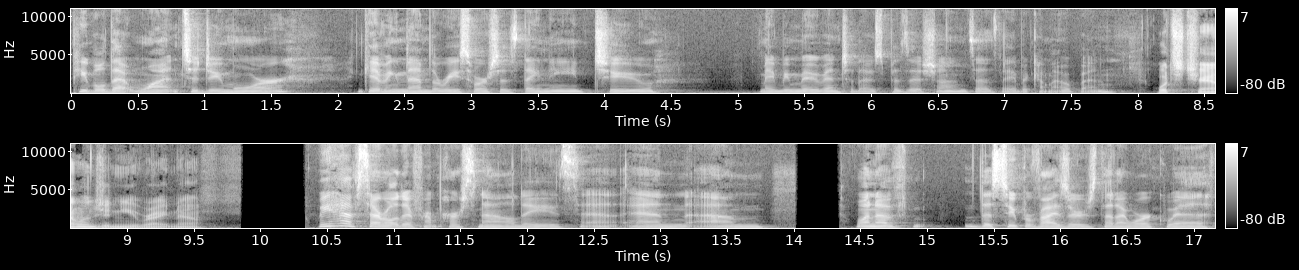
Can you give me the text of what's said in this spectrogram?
people that want to do more, giving them the resources they need to maybe move into those positions as they become open. what's challenging you right now We have several different personalities, and, um, one of the supervisors that I work with,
